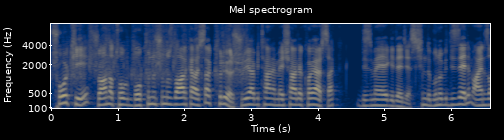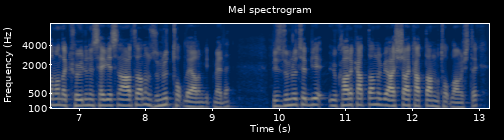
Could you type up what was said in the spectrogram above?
Çok iyi. Şu anda dokunuşumuzla arkadaşlar kırıyoruz. Şuraya bir tane meşale koyarsak dizmeye gideceğiz. Şimdi bunu bir dizelim. Aynı zamanda köylünün seviyesini artıralım. Zümrüt toplayalım gitmeden. Biz zümrütü bir yukarı kattan mı bir aşağı kattan mı toplamıştık?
